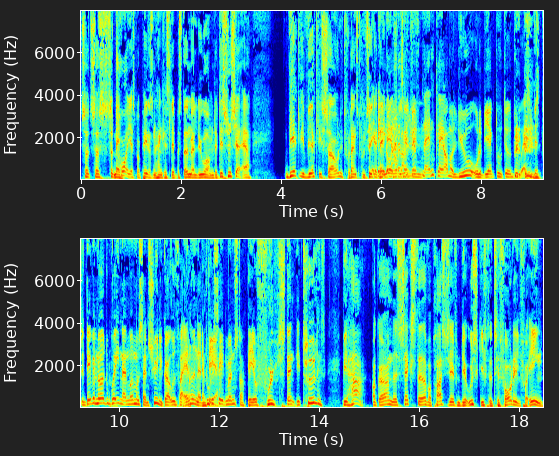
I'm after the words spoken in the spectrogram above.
så, så, så Men... tror Jesper Petersen, han kan slippe afsted med at lyve om det. Det synes jeg er virkelig, virkelig sørgeligt for dansk politik, men, at det er men, nået så altså, langt. løfte en anklage om at lyve, Ole Birk, du, du, du, altså, hvis- det er vel noget, du på en eller anden måde må sandsynliggøre ud fra andet, end at Jamen, du det kan er- se et mønster. Det er jo fuldstændig tydeligt. Vi har at gøre med seks steder, hvor pressechefen bliver udskiftet til fordel for en.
